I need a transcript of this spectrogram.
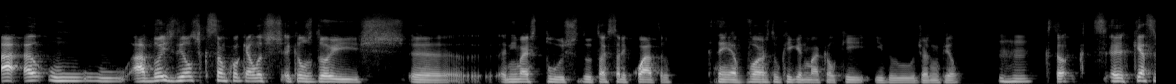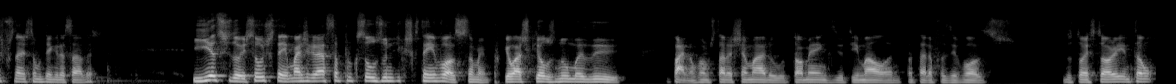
Há, há, o- há dois deles que são com aquelas, aqueles dois eh, animais de peluche do Toy Story 4 que têm a voz do Keegan Michael e do Jordan Peele. Uhum. Que, são- que- eh, que essas personagens são muito engraçadas. E esses dois são os que têm mais graça porque são os únicos que têm vozes também. Porque eu acho que eles, numa de pá, não vamos estar a chamar o Tom Hanks e o Tim Allen para estar a fazer vozes do Toy Story, então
